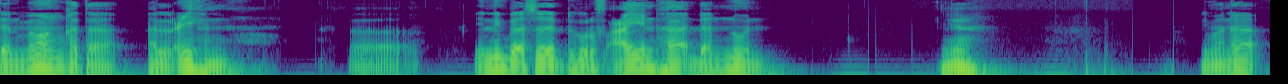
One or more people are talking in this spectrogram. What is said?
Dan memang kata al-ihn uh, ini bahasa huruf ain, ha dan nun. Ya. Di mana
